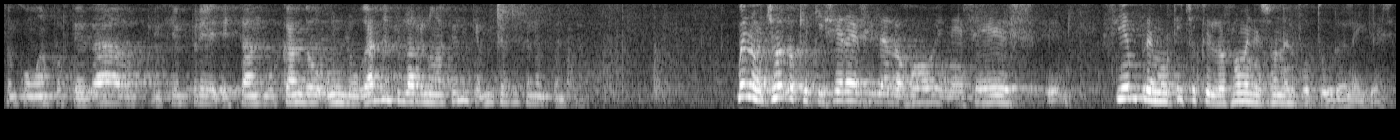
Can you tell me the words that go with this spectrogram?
son como más postergados, que siempre están buscando un lugar dentro de la renovación y que muchas veces no encuentran. Bueno, yo lo que quisiera decirle a los jóvenes es, eh, siempre hemos dicho que los jóvenes son el futuro de la iglesia.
